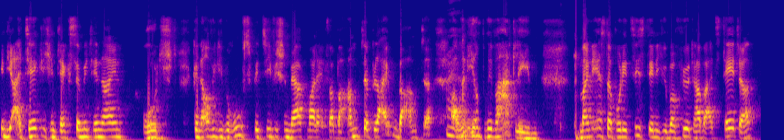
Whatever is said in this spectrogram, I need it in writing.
in die alltäglichen Texte mit hinein rutscht. Genau wie die berufsspezifischen Merkmale, etwa Beamte bleiben Beamte, ja. auch in ihrem Privatleben. Mein erster Polizist, den ich überführt habe als Täter,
